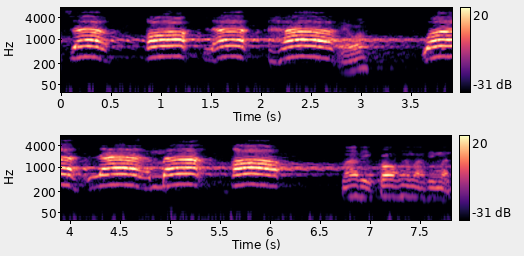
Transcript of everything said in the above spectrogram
سقلها أيوه. ولمق ما في قاف هنا ما في مد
